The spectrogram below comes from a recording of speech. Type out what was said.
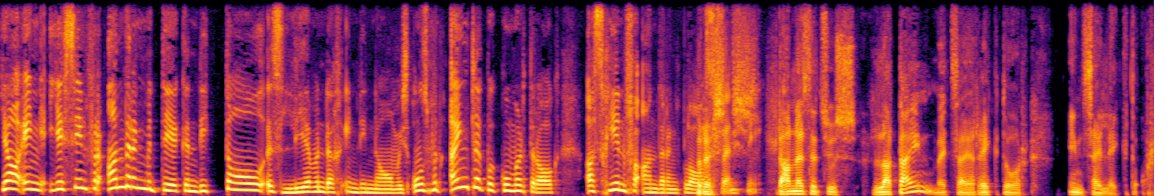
Ja, en jy sien verandering beteken die taal is lewendig en dinamies. Ons moet eintlik bekommerd raak as geen verandering plaasvind nie. Dan is dit soos Latyn met sy rektor en sy lektor.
